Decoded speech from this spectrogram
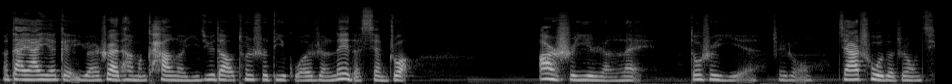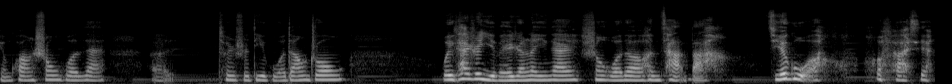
那大牙也给元帅他们看了移居到吞噬帝国人类的现状。二十亿人类都是以这种家畜的这种情况生活在呃吞噬帝国当中。我一开始以为人类应该生活的很惨吧，结果我发现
